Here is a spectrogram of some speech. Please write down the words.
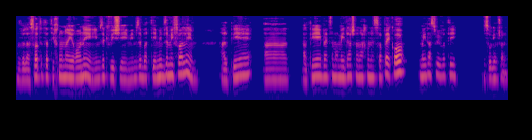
ולעשות את התכנון העירוני, אם זה כבישים, אם זה בתים, אם זה מפעלים, על פי, ה- על פי בעצם המידע שאנחנו נספק, או מידע סביבתי מסוגים שונים.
